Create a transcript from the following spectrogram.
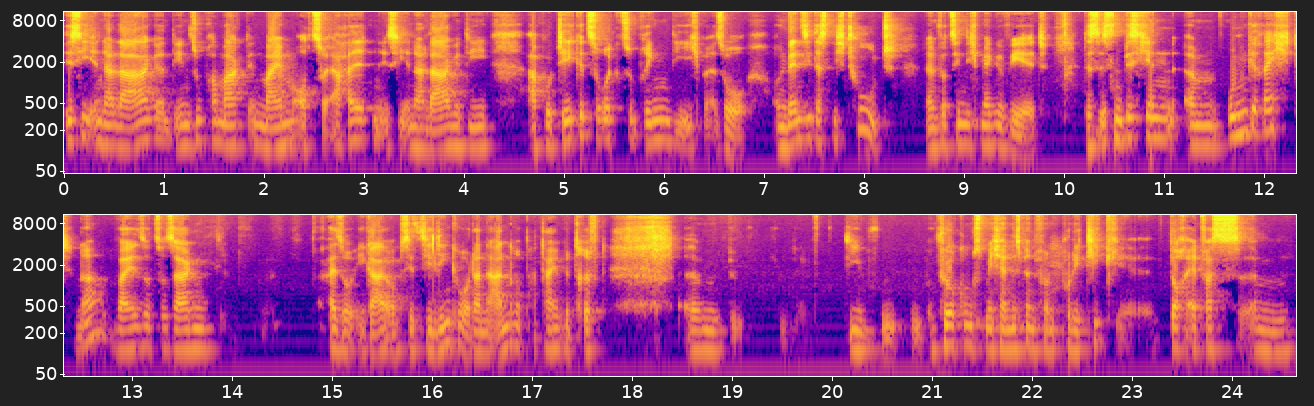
Ist sie in der Lage, den Supermarkt in meinem Ort zu erhalten? Ist sie in der Lage, die Apotheke zurückzubringen, die ich so? Und wenn sie das nicht tut, dann wird sie nicht mehr gewählt. Das ist ein bisschen ähm, ungerecht, ne? weil sozusagen, also egal, ob es jetzt die Linke oder eine andere Partei betrifft, ähm, die Wirkungsmechanismen von Politik doch etwas ähm,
